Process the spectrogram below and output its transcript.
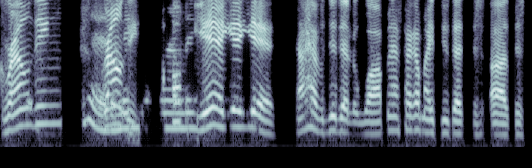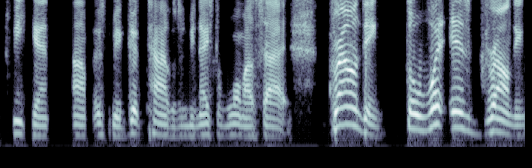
Grounding? Yeah, grounding. Oh, grounding. Oh, yeah, yeah, yeah. I haven't did that in a while. Matter of fact, I might do that this uh this weekend. Um, it's gonna be a good time because it'll be nice and warm outside. Grounding. So what is grounding?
